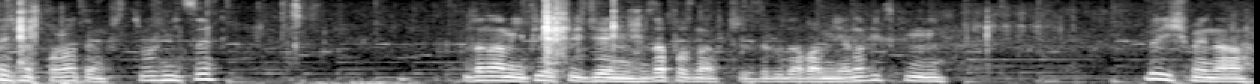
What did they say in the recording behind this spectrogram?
Jesteśmy z powrotem w Stróżnicy. Za nami pierwszy dzień zapoznawczy z Rudawami Janowickimi. Byliśmy na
